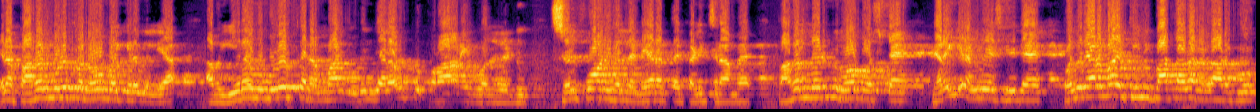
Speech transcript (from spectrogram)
ஏன்னா பகல் முழுக்க நோம்பு வைக்கிறது இல்லையா? அப்ப இரவு முழுக்க நம்மால் முடிஞ்ச அளவுக்கு குரானை ஓத வேண்டும். செல்போன்கள்ல நேரத்தை கழிச்சிடாம பகல்ல இருந்து நோம்பு வச்சிட்டேன் நிறைய நன்மையை செஞ்சுட்டேன். கொஞ்ச நேரமா டிவி பார்த்தாதான் நல்லா இருக்கும்.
